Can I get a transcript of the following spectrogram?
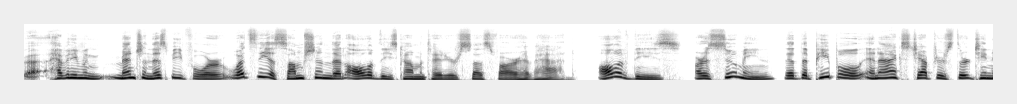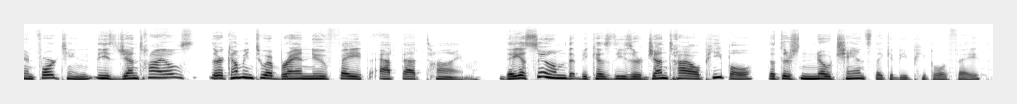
I uh, haven't even mentioned this before. What's the assumption that all of these commentators thus far have had? All of these are assuming that the people in Acts chapters 13 and 14, these Gentiles, they're coming to a brand new faith at that time. They assume that because these are Gentile people, that there's no chance they could be people of faith.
